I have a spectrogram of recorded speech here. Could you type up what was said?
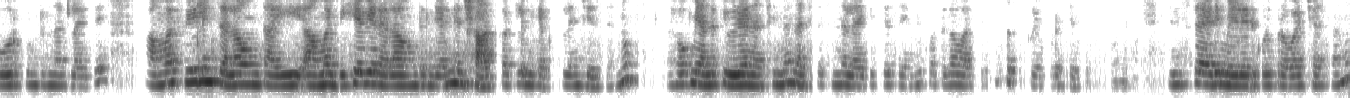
కోరుకుంటున్నట్లయితే ఆ అమ్మాయి ఫీలింగ్స్ ఎలా ఉంటాయి ఆ అమ్మాయి బిహేవియర్ ఎలా ఉంటుంది అని నేను షార్ట్ కట్లో మీకు ఎక్స్ప్లెయిన్ చేశాను. ఐ హోప్ మీ అందరికీ వీడియో నచ్చిందా? నచ్చితే చిన్న లైక్ ఇచ్చేసేయండి. కొత్తగా వాచ్ చేసి సబ్స్క్రైబ్ కూడా చేసేసుకోండి. ఇన్స్టా ఐడి మెయిల్ ఐడి కూడా ప్రొవైడ్ చేస్తాను.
